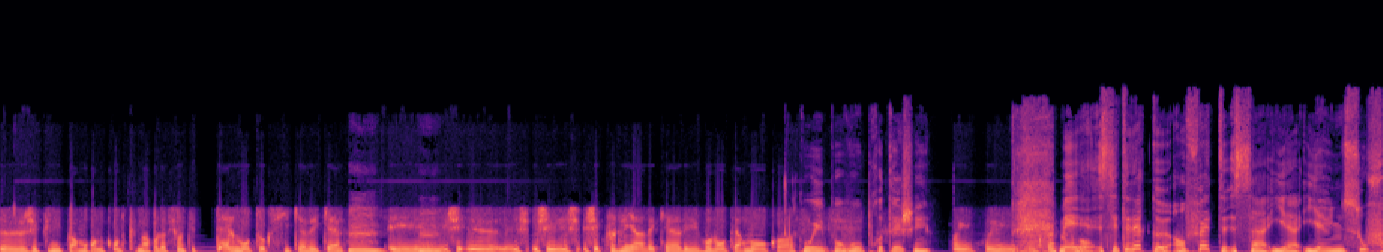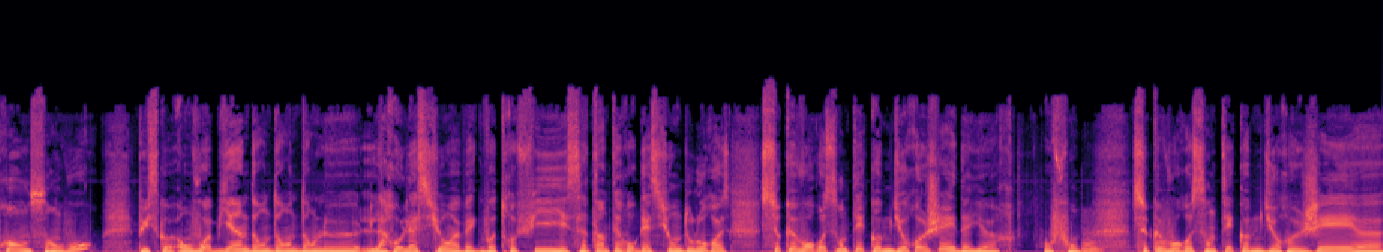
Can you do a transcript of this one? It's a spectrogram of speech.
euh, j'ai fini par me rendre compte que ma relation était tellement toxique avec elle mm. et mm. j'ai plus de lien avec elle et volontairement quoi. Oui, pour vous protéger. Oui, oui, Mais c'est-à-dire que en fait, ça, il y a, y a une souffrance en vous, puisqu'on voit bien dans, dans, dans le, la relation avec votre fille et cette interrogation douloureuse, ce que vous ressentez comme du rejet d'ailleurs au fond. Ce que vous ressentez comme du rejet euh,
